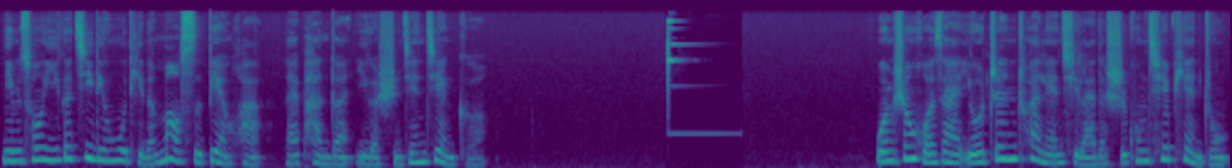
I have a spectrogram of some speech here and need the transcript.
你们从一个既定物体的貌似变化来判断一个时间间隔。我们生活在由针串联起来的时空切片中。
